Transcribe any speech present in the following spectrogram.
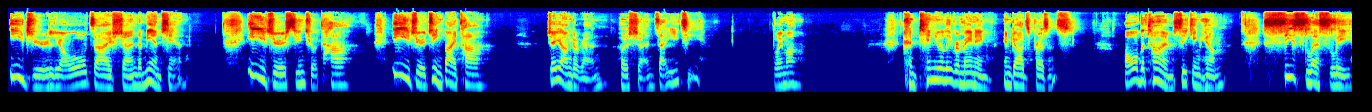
一直留在神的面前，一直寻求他，一直敬拜他，这样的人和神在一起，对吗？Continually remaining in God's presence, all the time seeking Him, ceaselessly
